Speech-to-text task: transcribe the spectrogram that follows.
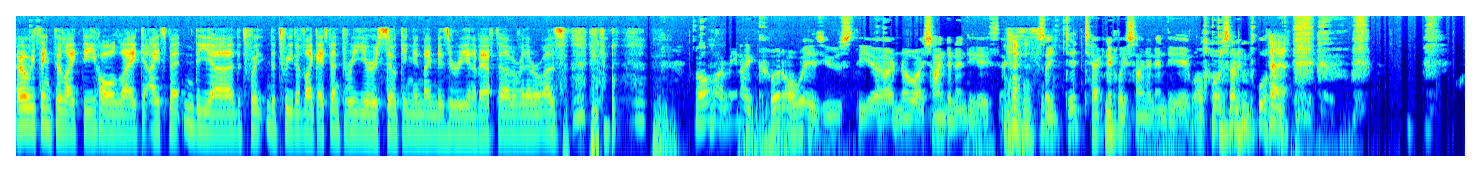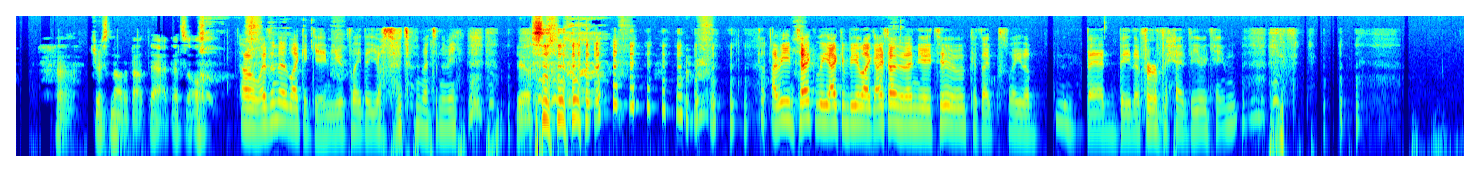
I always think to like the whole like I spent the uh the tweet the tweet of like I spent three years soaking in my misery in a bathtub or whatever it was. Well, I mean, I could always use the uh, no, I signed an NDA thing because I did technically sign an NDA while I was unemployed. Just not about that, that's all. Oh, wasn't it like a game you played that you also mentioned to me? Yes. I mean, technically, I can be like, I signed an NDA too, because I played a bad beta for a bad video game.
